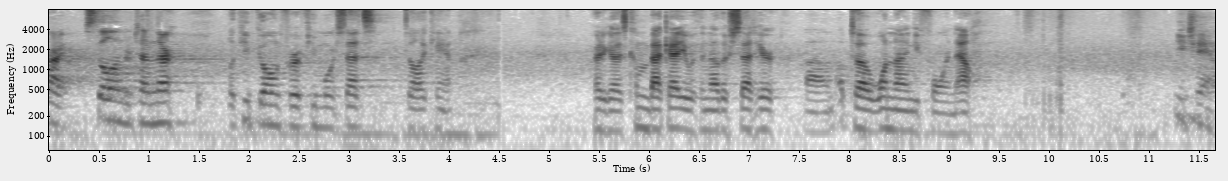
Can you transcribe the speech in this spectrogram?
All right, still under 10 there. I'll keep going for a few more sets until I can't. All right, guys, coming back at you with another set here. Um, up to 194 now. Each hand.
